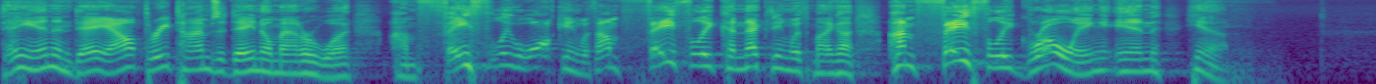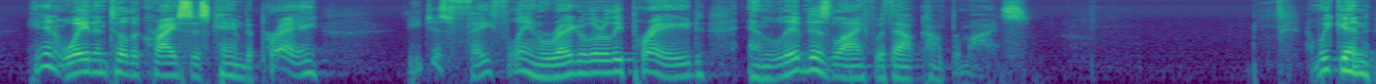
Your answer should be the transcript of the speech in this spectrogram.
day in and day out, three times a day, no matter what. I'm faithfully walking with, I'm faithfully connecting with my God. I'm faithfully growing in Him. He didn't wait until the crisis came to pray. He just faithfully and regularly prayed and lived his life without compromise. And we can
